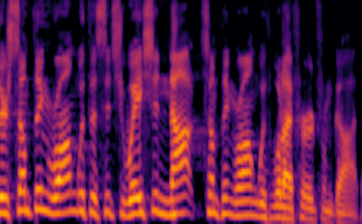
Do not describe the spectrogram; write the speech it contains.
there's something wrong with the situation, not something wrong with what I've heard from God.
